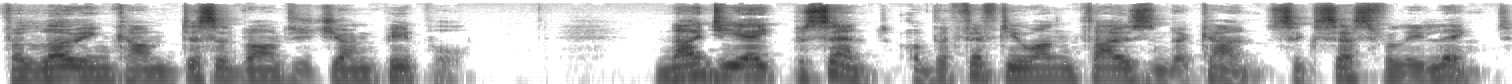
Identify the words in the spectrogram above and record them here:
for low income disadvantaged young people 98% of the 51,000 accounts successfully linked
